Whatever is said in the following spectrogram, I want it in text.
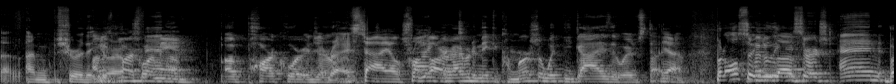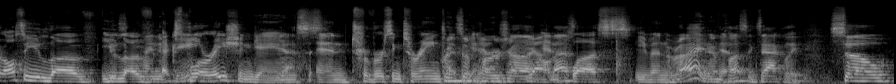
uh, I'm sure that I'm you're. a Parkour fan man. Of, of parkour in general. Right. Style, Trying the art. forever to make a commercial with you guys that were just, you Yeah. know, But also you love- researched and But also, you love you love kind of exploration games Yes. and traversing terrain. Prince type of game. Persia Yeah. and, and plus even Right, and yeah. plus, exactly. So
